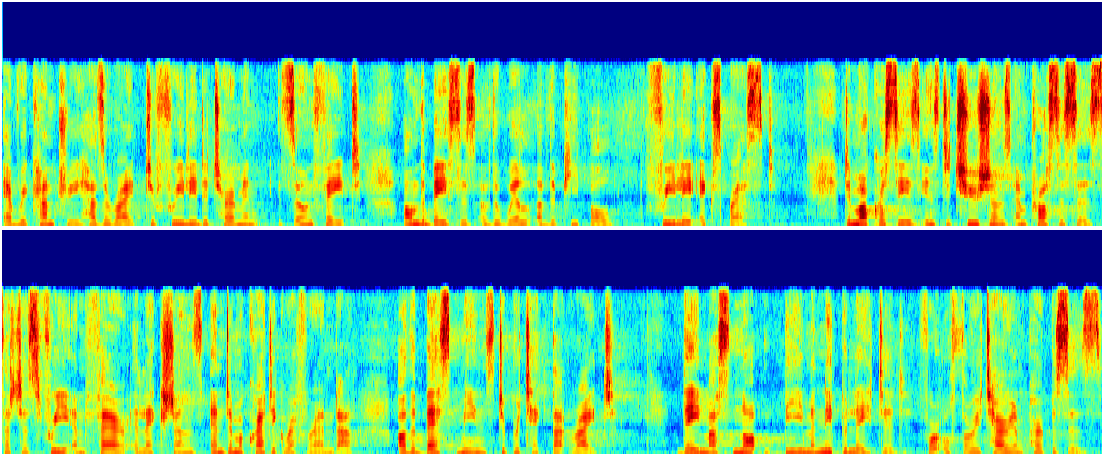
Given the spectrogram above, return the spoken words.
every country has a right to freely determine its own fate on the basis of the will of the people, freely expressed. Democracy's institutions and processes such as free and fair elections and democratic referenda are the best means to protect that right they must not be manipulated for authoritarian purposes.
